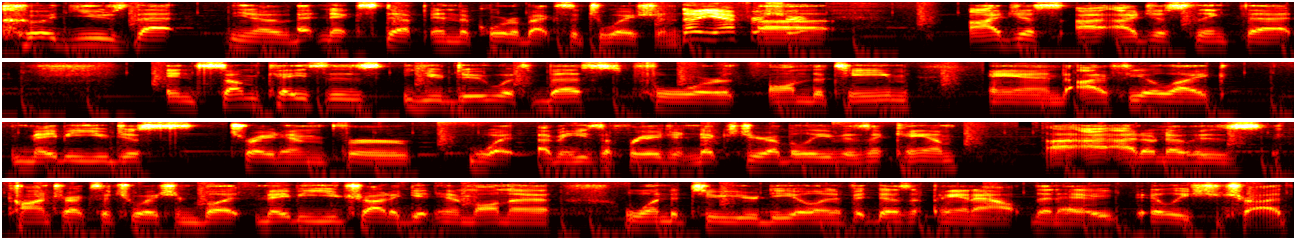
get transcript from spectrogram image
could use that you know that next step in the quarterback situation. No, yeah, for uh, sure. I just I, I just think that in some cases you do what's best for on the team, and I feel like maybe you just trade him for what I mean. He's a free agent next year, I believe, isn't Cam? I, I don't know his contract situation, but maybe you try to get him on a one to two year deal, and if it doesn't pan out, then hey, at least you tried.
